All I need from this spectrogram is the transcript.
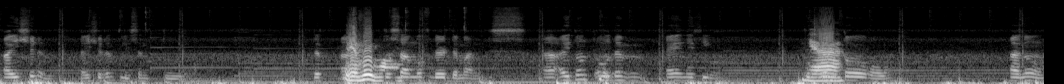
I shouldn't. I shouldn't listen to that uh, Everyone. to some of their demands. Uh, I don't owe them anything. Yeah. Ganito ko, ano,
